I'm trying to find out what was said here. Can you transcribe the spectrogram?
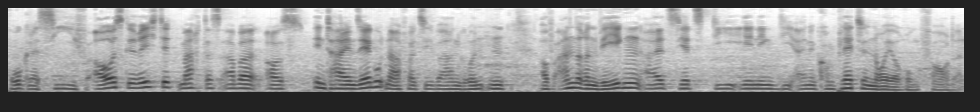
progressiv ausgerichtet, macht das aber aus in Teilen sehr gut nachvollziehbaren Gründen auf anderen Wegen als jetzt diejenigen, die eine komplette Neuerung fordern.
